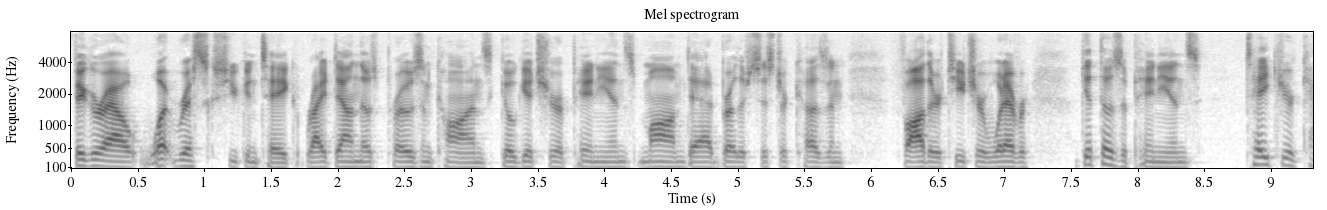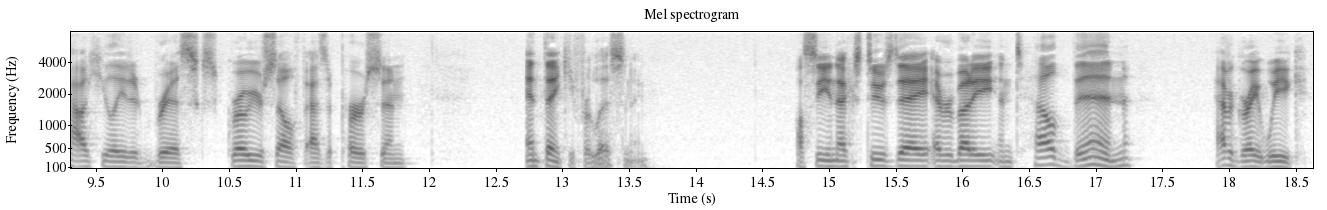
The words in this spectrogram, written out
figure out what risks you can take, write down those pros and cons, go get your opinions mom, dad, brother, sister, cousin, father, teacher, whatever. Get those opinions, take your calculated risks, grow yourself as a person, and thank you for listening. I'll see you next Tuesday, everybody. Until then, have a great week.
